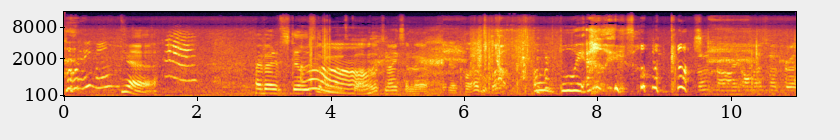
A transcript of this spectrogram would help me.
hey, mom. Yeah. I bet it still is the women's Oh. club. It looks nice in there. The club. Whoa. Oh boy, Alex. Oh my gosh. Phone call, I almost went for a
